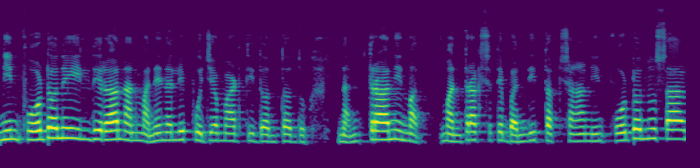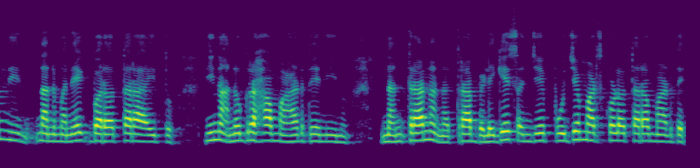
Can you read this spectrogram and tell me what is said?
ನಿನ್ನ ಫೋಟೋನೇ ಇಲ್ದಿರ ನಾನು ಮನೆಯಲ್ಲಿ ಪೂಜೆ ಮಾಡ್ತಿದ್ದಂಥದ್ದು. ನಂತರ ನೀನು ಮತ್, ಮಂತ್ರಾಕ್ಷತೆ ಬಂದಿದ್ದ ತಕ್ಷಣ ನಿನ್ನ ಫೋಟೋನೂ ಸಹ ನೀನು ನನ್ನ ಮನೆಗೆ ಬರೋ ಥರ ಆಯಿತು. ನೀನು ಅನುಗ್ರಹ ಮಾಡಿದೆ ನೀನು. ನಂತರ ನನ್ನ ಹತ್ರ ಬೆಳಗ್ಗೆ ಸಂಜೆ ಪೂಜೆ ಮಾಡಿಸ್ಕೊಳ್ಳೋ ಥರ ಮಾಡಿದೆ.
